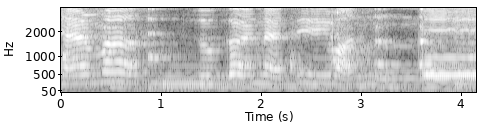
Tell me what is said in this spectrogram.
හැම දුක නැතිවන්නේ.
